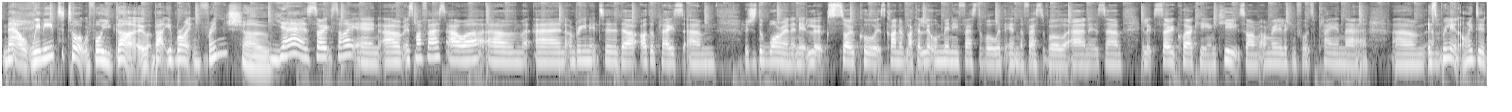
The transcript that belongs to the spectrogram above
now, we need to talk before you go about your Brighton Fringe show. Yeah, it's so exciting. Um, it's my first hour, um, and I'm bringing it to the other place, um, which is the Warren, and it looks so cool. It's kind of like a little mini festival within the festival, and it's um, it looks so quirky and cute. So I'm, I'm really looking forward to playing there. Um, It's brilliant. I did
